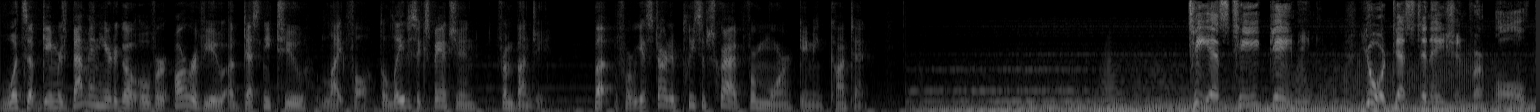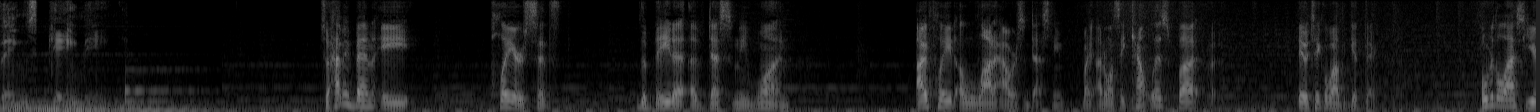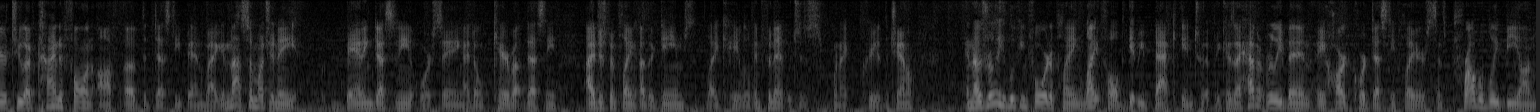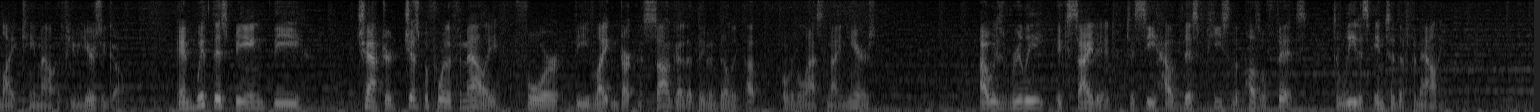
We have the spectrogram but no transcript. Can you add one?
What's up, gamers? Batman here to go over our review of Destiny 2 Lightfall, the latest expansion from Bungie. But before we get started, please subscribe for more gaming content. TST Gaming, your destination for all things gaming. So, having been a player since the beta of Destiny 1, I've played a lot of hours in Destiny. I don't want to say countless, but it would take a while to get there. Over the last year or two, I've kind of fallen off of the Destiny bandwagon. Not so much in a banning Destiny or saying I don't care about Destiny. I've just been playing other games like Halo Infinite, which is when I created the channel. And I was really looking forward to playing Lightfall to get me back into it because I haven't really been a hardcore Destiny player since probably Beyond Light came out a few years ago. And with this being the chapter just before the finale for the Light and Darkness saga that they've been building up over the last nine years, I was really excited to see how this piece of the puzzle fits to lead us into the finale.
